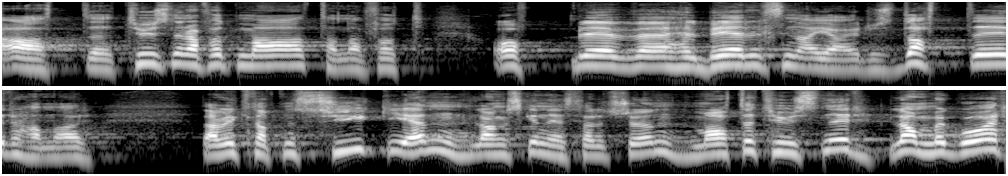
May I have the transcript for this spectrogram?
at tusener har fått mat, han har fått oppleve helbredelsen av Jairus datter. han har det er vel knapt en syk igjen langs Genesaretsjøen. Mat til tusener, lamme går.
